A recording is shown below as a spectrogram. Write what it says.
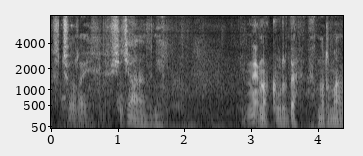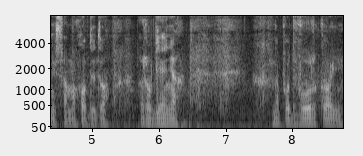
Wczoraj siedziałem w niej. Nie no kurde, normalnie samochody do robienia na podwórko i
